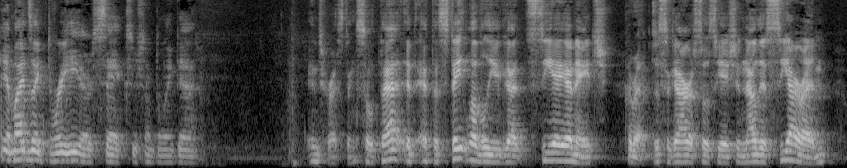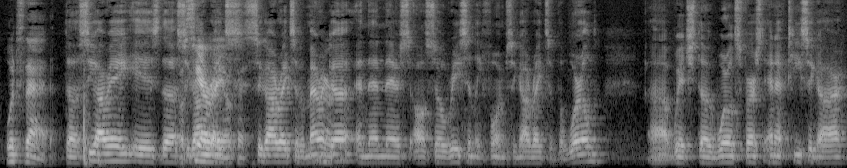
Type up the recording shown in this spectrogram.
Yeah, mine's like three or six or something like that. interesting. So that at, at the state level, you got CANH, Correct. the Cigar Association. Now there's CRN, What's that? The CRA is the Cigar CRA, Rights okay. Cigar Rights of America, and then there's also recently formed Cigar Rights of the World, uh, which the world's first NFT cigar.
